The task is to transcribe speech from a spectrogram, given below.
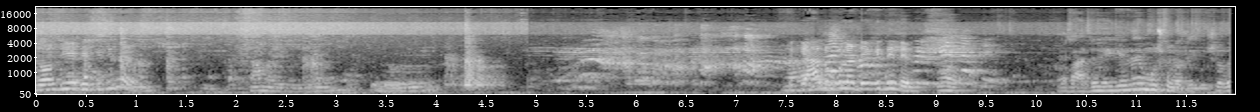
জল দিয়ে ডেকে দিলেন আলুগুলো ডেকে দিলেন? ভাজা হয়ে গেলে মশলা দিয়ে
